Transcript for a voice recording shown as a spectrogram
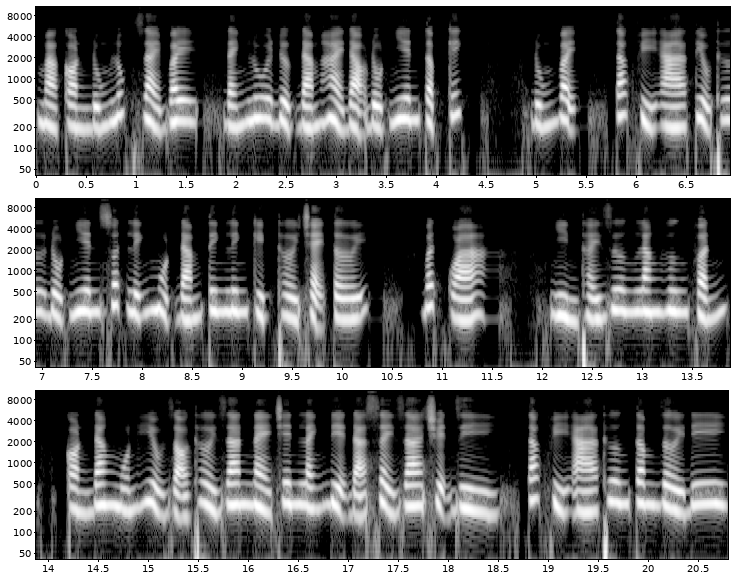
mà còn đúng lúc giải vây, đánh lui được đám hải đạo đột nhiên tập kích. Đúng vậy, tác phỉ Á tiểu thư đột nhiên xuất lĩnh một đám tinh linh kịp thời chạy tới. Bất quá! Nhìn thấy Dương Lăng hưng phấn, còn đang muốn hiểu rõ thời gian này trên lãnh địa đã xảy ra chuyện gì. Tác phỉ Á thương tâm rời đi,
